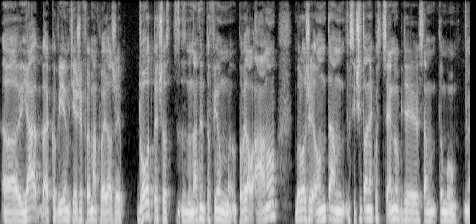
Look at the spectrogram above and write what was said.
E, ja ako viem tiež, že Forman povedal, že dôvod, prečo na tento film povedal áno, bolo, že on tam si čítal nejakú scénu, kde sa tomu uh,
